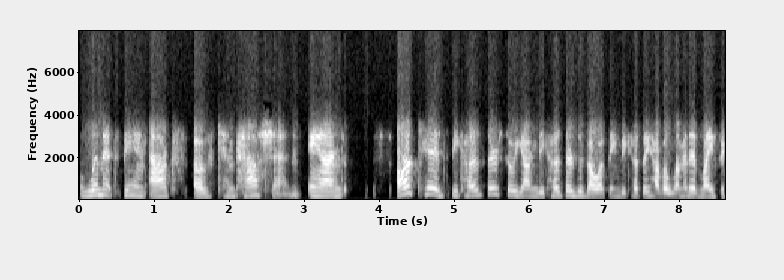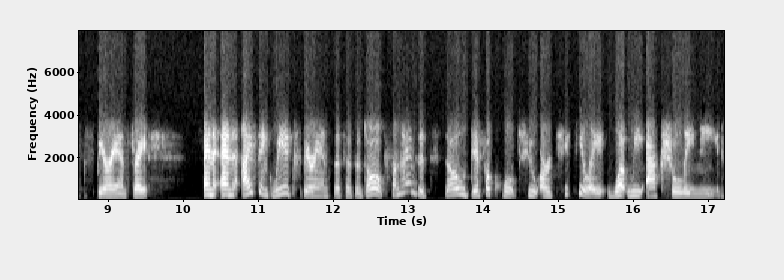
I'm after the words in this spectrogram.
limits being acts of compassion and our kids, because they're so young, because they're developing, because they have a limited life experience, right? And and I think we experience this as adults. Sometimes it's so difficult to articulate what we actually need.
